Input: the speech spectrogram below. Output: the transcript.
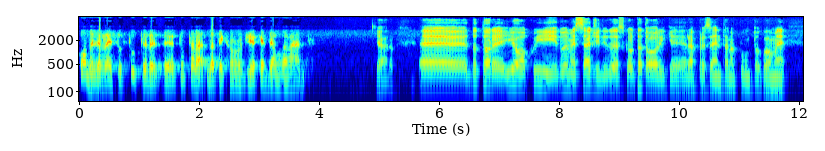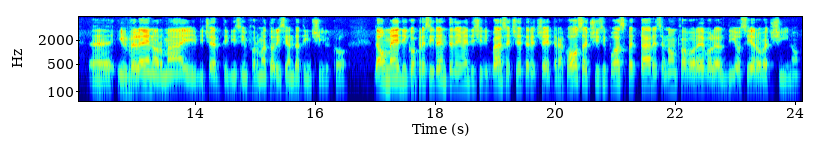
come del resto tutte le- eh, tutta la, la tecnologia che abbiamo davanti. Chiaro. Eh, dottore, io ho qui due messaggi di due ascoltatori che rappresentano appunto come eh, il veleno ormai di certi disinformatori sia andato in circolo. Da un medico, presidente dei medici di base, eccetera, eccetera, cosa ci si può aspettare se non favorevole al dio siero vaccino?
